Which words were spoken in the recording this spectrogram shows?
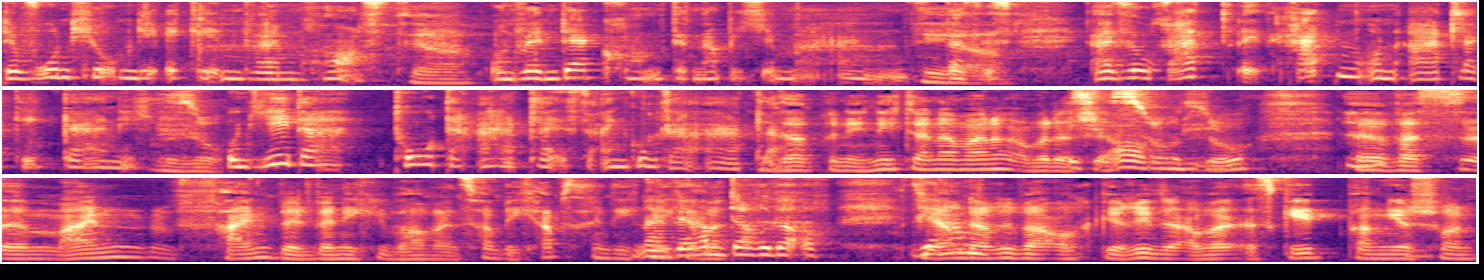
der wohnt hier um die Ecke in seinem Horst. Ja. Und wenn der kommt, dann habe ich immer Angst. Ja. Das ist, also Rat, Ratten und Adler geht gar nicht. So. Und jeder tote Adler ist ein guter Adler. Da bin ich nicht deiner Meinung, aber das Ich ist auch so, so äh, was äh, mein Feindbild, wenn ich überhaupt eins habe, ich habe es eigentlich Nein, nicht. wir haben darüber auch, wir wir haben haben, darüber auch geredet, aber es geht bei mir schon,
